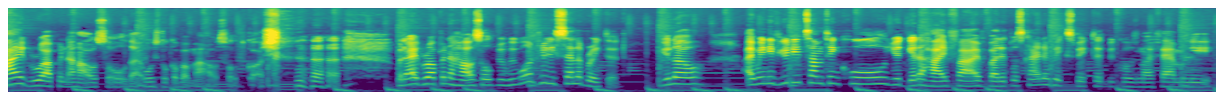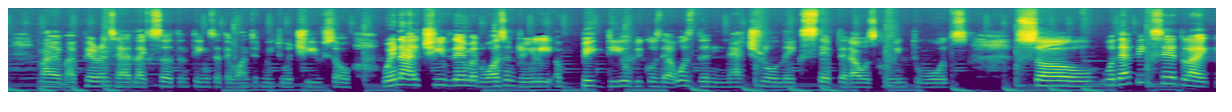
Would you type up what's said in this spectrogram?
I grew up in a household. I always talk about my household, gosh. but I grew up in a household where we weren't really celebrated you know i mean if you did something cool you'd get a high five but it was kind of expected because my family my, my parents had like certain things that they wanted me to achieve. So when i achieved them it wasn't really a big deal because that was the natural next step that i was going towards. So with that being said like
